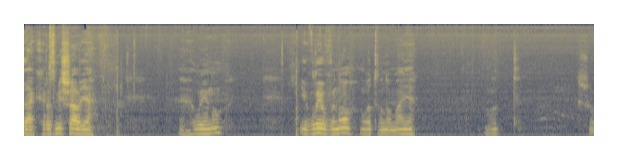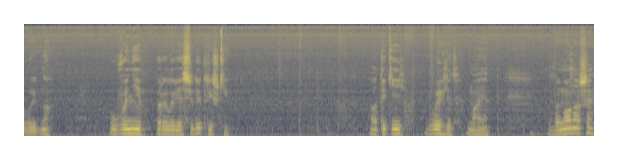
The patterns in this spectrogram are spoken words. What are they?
Так, розмішав я глину і влив вино, от воно має. От що видно. У вині перелив я сюди трішки. От такий вигляд має вино наше.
